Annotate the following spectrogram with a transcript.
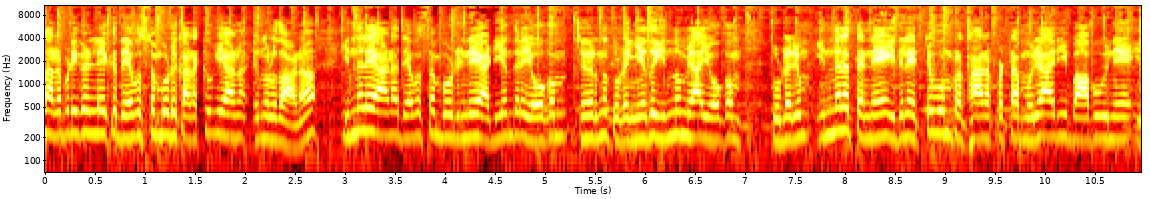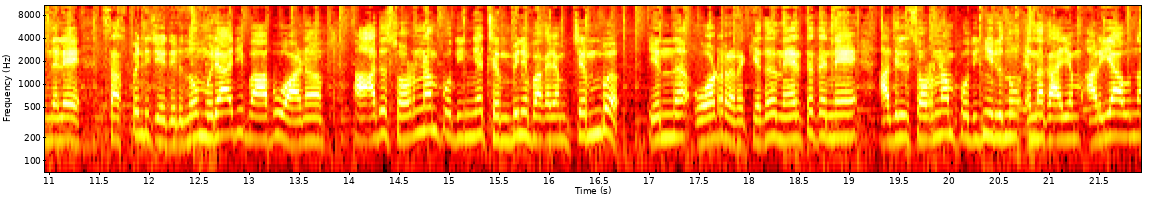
നടപടികളിലേക്ക് ദേവസ്വം ബോർഡ് കടക്കുകയാണ് എന്നുള്ളതാണ്. ഇന്നലെയാണ് ദേവസ്വം ബോർഡിന്റെ അടിയന്തര യോഗം ചേർന്ന് തുടങ്ങിയത്. ഇന്നും ആ യോഗം തുടരും. ഇന്നലെ തന്നെ ഇതിലെ ഏറ്റവും പ്രധാനപ്പെട്ട മുരാരി ബാബുവിനെ ഇന്നലെ സസ്പെൻഡ് ചെയ്തിരുന്നു. മുരാരി ബാബുവാണ് അത് സ്വർണം പൊതിഞ്ഞ ചെമ്പിന് പകരം ചെമ്പ് എന്ന് ഓർഡർ ഇറക്കിയത്. നേരത്തെ തന്നെ അതിൽ സ്വർണം പൊതിഞ്ഞിരുന്നു എന്ന കാര്യം അറിയാവുന്ന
